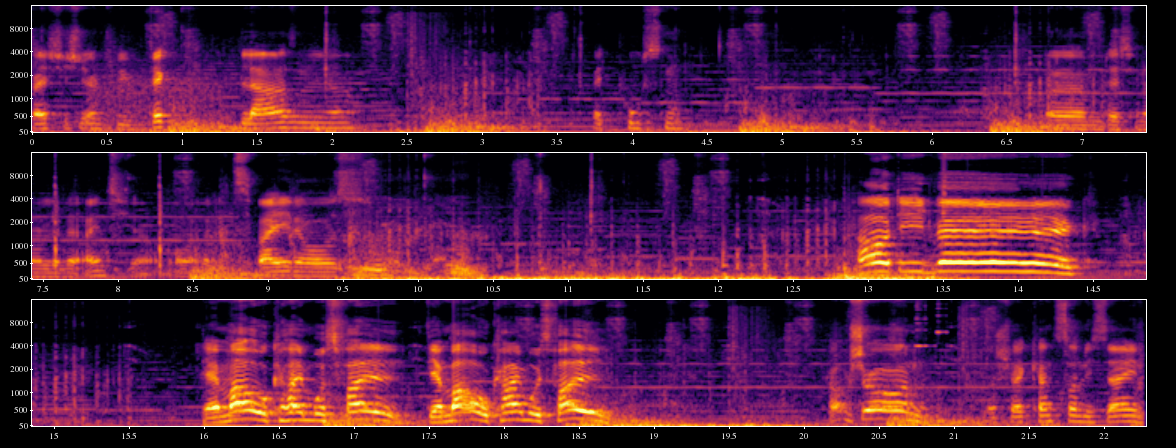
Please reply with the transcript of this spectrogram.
Kann ich dich irgendwie wegblasen hier? Wegpusten. Ähm, der ist ja noch Level 1 hier. Oh, Level 2 raus. Haut ihn weg! Der Maokai muss fallen! Der Maokai muss fallen! Komm schon! So schwer kann es doch nicht sein.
